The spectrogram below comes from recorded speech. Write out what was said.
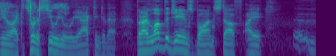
you know I could sort of see where you were reacting to that. But I love the James Bond stuff. I uh,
